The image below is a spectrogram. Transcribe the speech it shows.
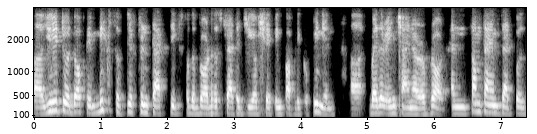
uh, you need to adopt a mix of different tactics for the broader strategy of shaping public opinion, uh, whether in China or abroad. And sometimes that was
